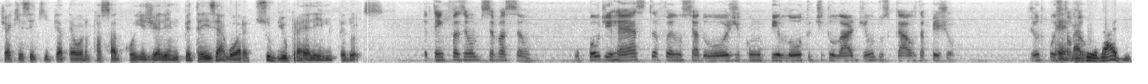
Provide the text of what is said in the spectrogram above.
já que essa equipe até o ano passado corria de LMP3 e agora subiu para LMP2 eu tenho que fazer uma observação. O Paul de Resta foi anunciado hoje como piloto titular de um dos carros da Peugeot. Junto com o é, Na verdade,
